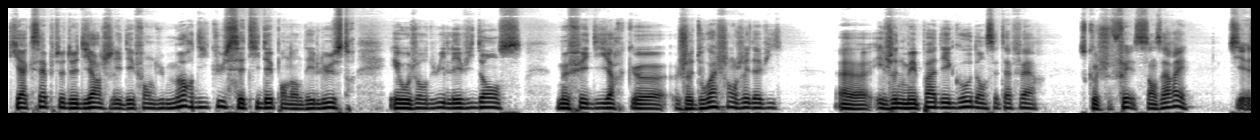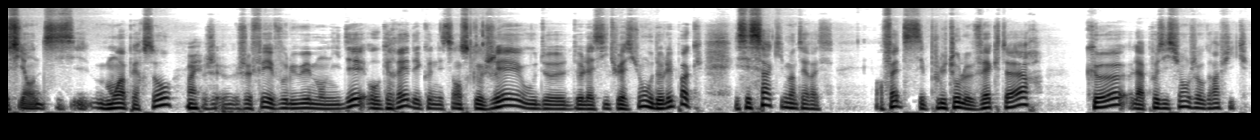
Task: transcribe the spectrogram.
qui accepte de dire je l'ai défendu mordicus cette idée pendant des lustres et aujourd'hui l'évidence me fait dire que je dois changer d'avis Euh, et je ne mets pas d'ego dans cette affaire, ce que je fais sans arrêt. Si, moi perso, Ouais. je, je fais évoluer mon idée au gré des connaissances que j'ai ou de, de la situation ou de l'époque. Et c'est ça qui m'intéresse. En fait, c'est plutôt le vecteur que la position géographique.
